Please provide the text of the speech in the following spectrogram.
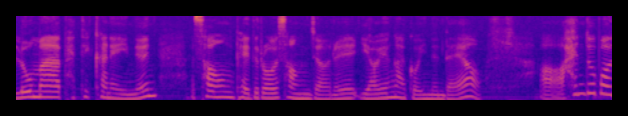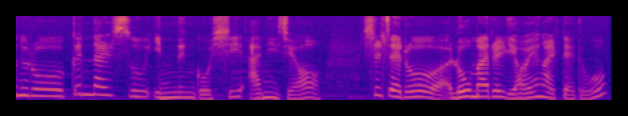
로마 바티칸에 있는 성 베드로 성전을 여행하고 있는데요. 어, 한두 번으로 끝날 수 있는 곳이 아니죠. 실제로 로마를 여행할 때도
